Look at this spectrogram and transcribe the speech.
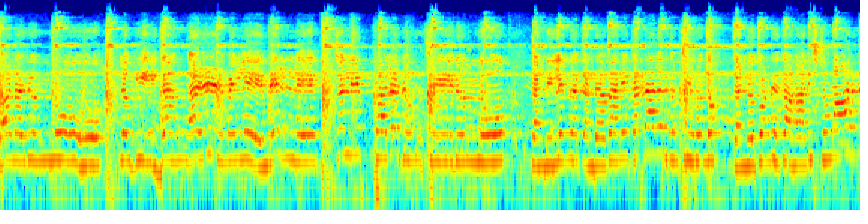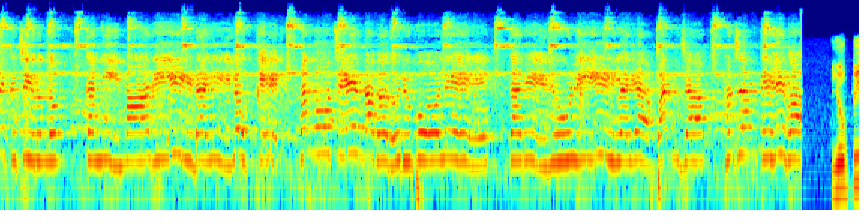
വളരുന്നു. ലൗകികങ്ങൾ മെല്ലെ മെല്ലെ ചൊല്ലി പലരും ചേരുന്നു. കണ്ടില്ലെന്ന് കണ്ടവനെ കണ്ടാലധികം ചീറുന്നു. കണ്ണുകൊണ്ട് കാണാൻ ഇഷ്ടമാരനൊക്കെ ചീറുന്നു. കന്നിമാരിടയിലൊക്കെ വന്നു ചേർന്നവർ ഒരുപോലെ. തെളിവ U P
